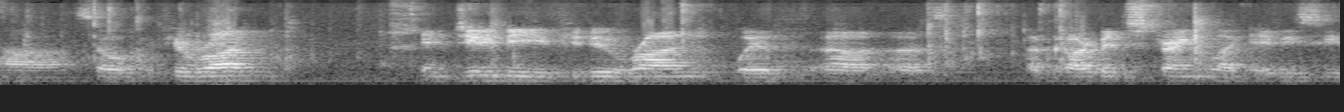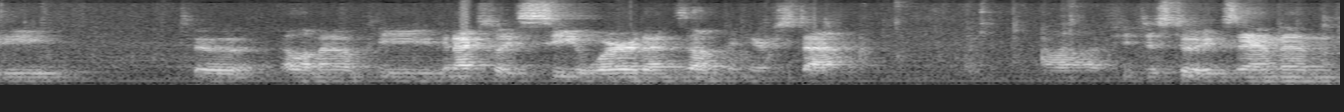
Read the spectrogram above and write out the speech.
Uh, so if you run in GDB, if you do run with uh, a, a, garbage string like ABCD to LMNOP, you can actually see where it ends up in your stack. Uh, if you just do examine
